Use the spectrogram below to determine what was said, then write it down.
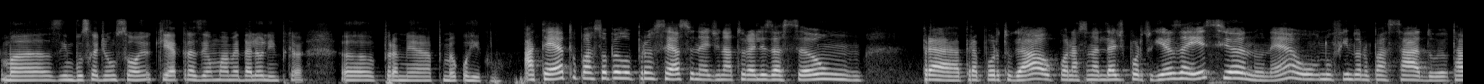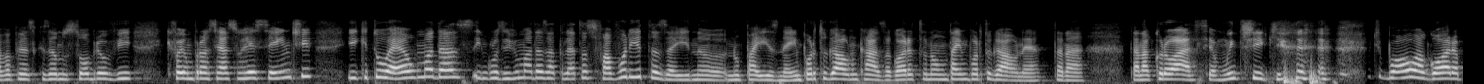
mas em busca de um sonho que é trazer uma medalha olímpica uh, para minha para o meu currículo. Até tu passou pelo processo, né, de naturalização para Portugal com a nacionalidade portuguesa esse ano, né? Ou no fim do ano passado. Eu estava pesquisando sobre, eu vi que foi um processo recente e que tu é uma das, inclusive uma das atletas favoritas aí no, no país, né? Em Portugal, no caso. Agora tu não tá em Portugal, né? Tá na, tá na Croácia, muito chique. Futebol, agora,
